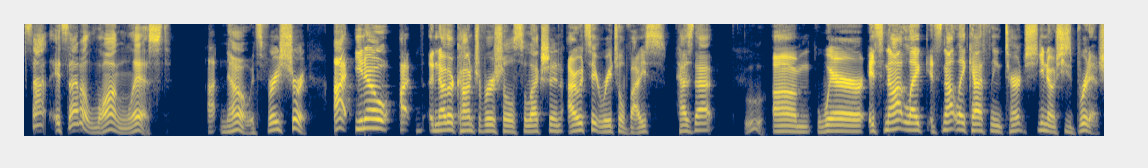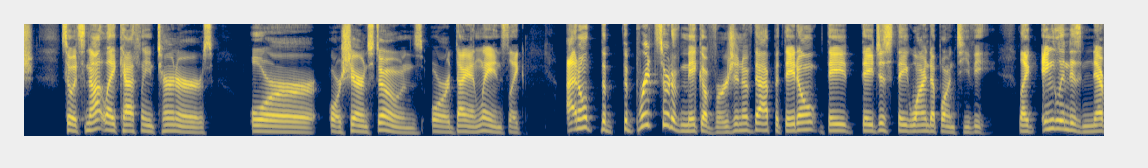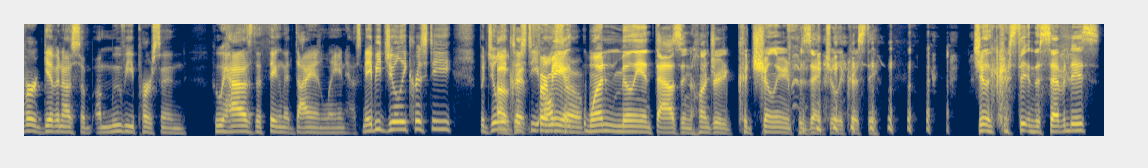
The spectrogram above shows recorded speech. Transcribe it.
It's not it's not a long list. Uh, no, it's very short. I, you know, I, another controversial selection. I would say Rachel Weisz has that. Ooh. Um, where it's not like it's not like Kathleen Turner. You know, she's British, so it's not like Kathleen Turner's or or Sharon Stone's or Diane Lane's. Like, I don't. The the Brits sort of make a version of that, but they don't. They they just they wind up on TV. Like England has never given us a, a movie person who has the thing that Diane Lane has. Maybe Julie Christie, but Julie Oh, Christie for also. me, one million thousand hundred quadrillion percent Julie Christie. Julie Christie in the 70s.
